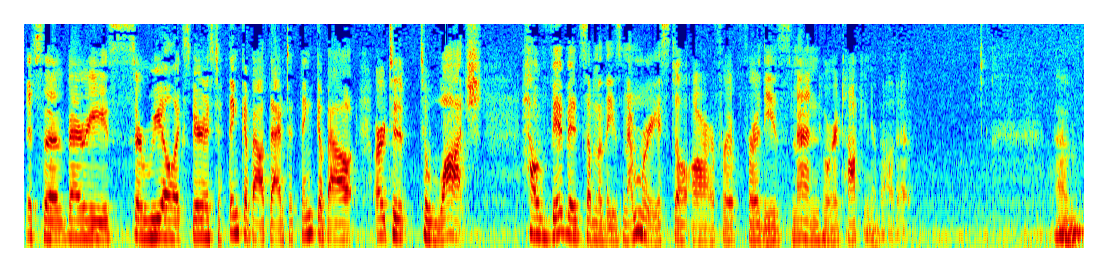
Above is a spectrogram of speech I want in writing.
it's a very surreal experience to think about that and to think about or to to watch how vivid some of these memories still are for, for these men who are talking about it. Um,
